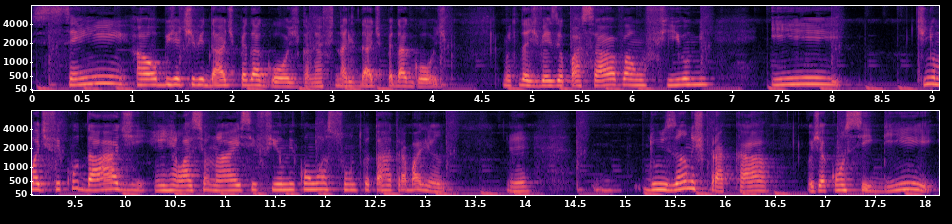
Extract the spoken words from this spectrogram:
sem a objetividade pedagógica, né, a finalidade pedagógica. Muitas das vezes eu passava um filme e tinha uma dificuldade em relacionar esse filme com o assunto que eu estava trabalhando. Né? De uns anos para cá, eu já consegui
